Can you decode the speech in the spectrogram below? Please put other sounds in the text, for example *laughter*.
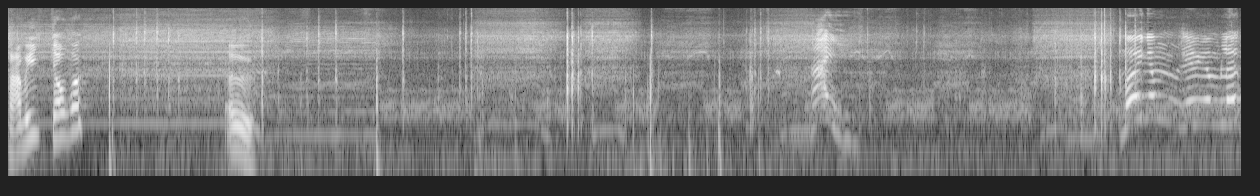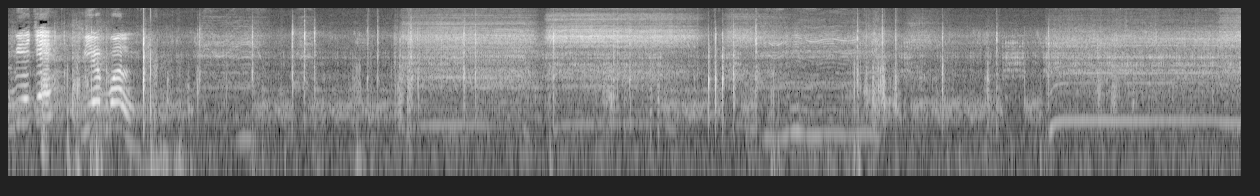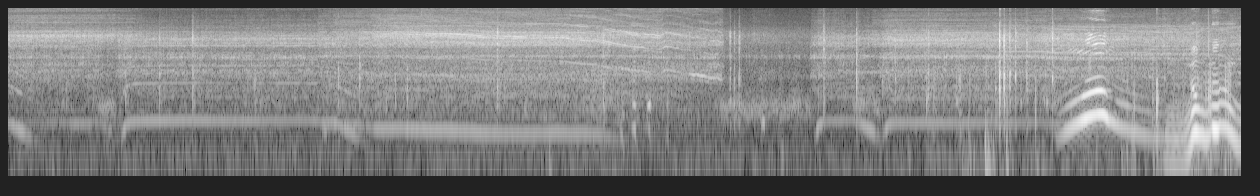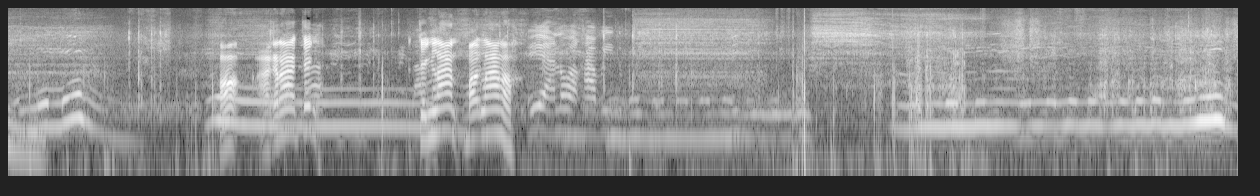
Sabi chốt quá, Ừ. Đây. Mới nhóm, nhóm lớp bia chứ. Bia bờ ងុំងុំអអាកណាចេញចេញឡានបើកឡានហ៎អីអានោះអាខាវីងុំងុំងុំងុំងុំ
